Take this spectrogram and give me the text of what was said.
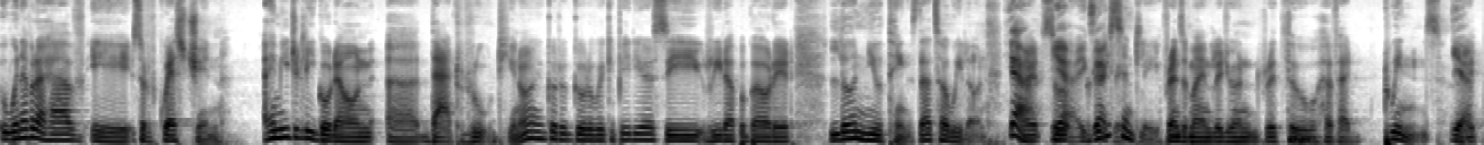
whenever I have a sort of question, I immediately go down uh, that route. You know, I go to go to Wikipedia, see, read up about it, learn new things. That's how we learn. Yeah, So yeah, exactly. Recently, friends of mine, Liju and Ritu, have had twins. Yeah. Right?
